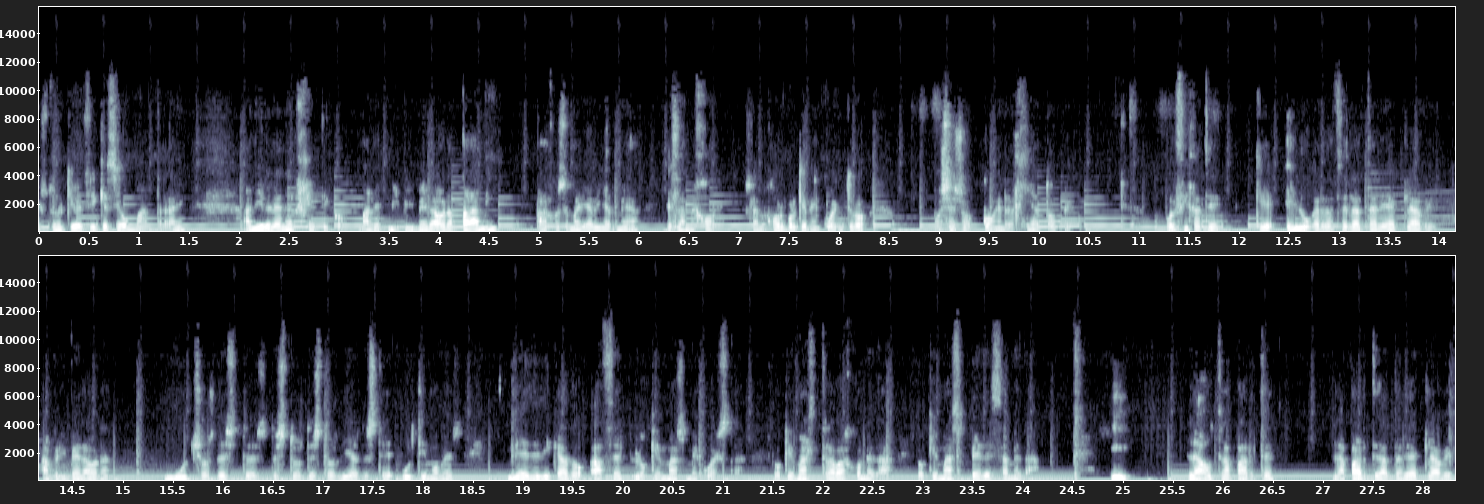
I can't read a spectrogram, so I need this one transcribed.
Esto no quiere decir que sea un mantra, ¿eh? A nivel energético, ¿vale? Mi primera hora, para mí, para José María Villarmea, es la mejor. Es la mejor porque me encuentro, pues eso, con energía a tope. Pues fíjate que en lugar de hacer la tarea clave a primera hora, muchos de estos, de estos, de estos días, de este último mes, me he dedicado a hacer lo que más me cuesta, lo que más trabajo me da, lo que más pereza me da. Y la otra parte, la parte de la tarea clave,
